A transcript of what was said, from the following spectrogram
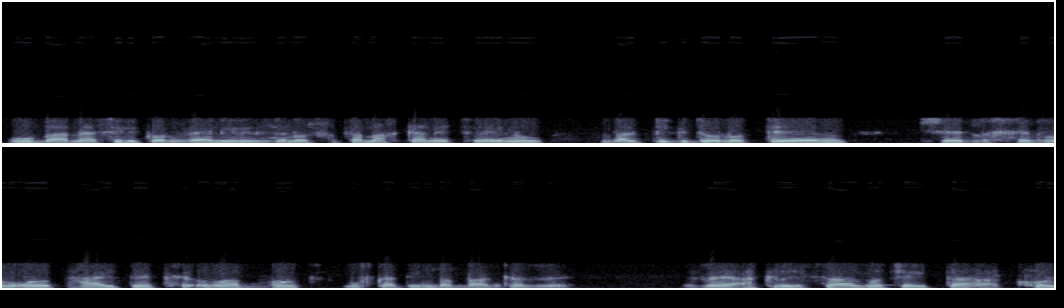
הוא בא מהסיליקון ואלי, זה לא שהוא צמח כאן אצלנו, אבל פקדונותיהם של חברות הייטק רבות מופקדים בבנק הזה. והקריסה הזאת שהייתה כל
